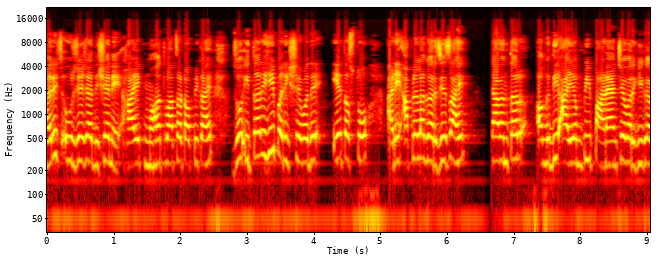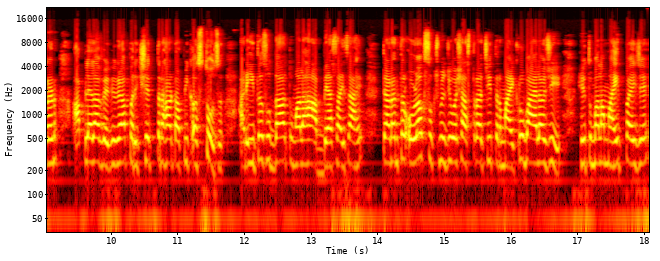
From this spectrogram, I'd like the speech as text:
हरित ऊर्जेच्या दिशेने हा एक महत्त्वाचा टॉपिक आहे जो इतरही परीक्षेमध्ये येत असतो आणि आपल्याला गरजेचा आहे. त्यानंतर अगदी आय एम पी पाण्याचे वर्गीकरण आपल्याला वेगवेगळ्या परीक्षेत तर हा टॉपिक असतोच. आणि इथं सुद्धा तुम्हाला हा अभ्यासायचा आहे. त्यानंतर ओळख सूक्ष्मजीवशास्त्राची तर मायक्रोबायोलॉजी हे तुम्हाला माहीत पाहिजे.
